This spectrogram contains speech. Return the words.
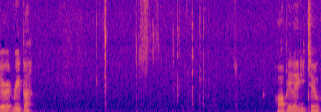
Spirit Reaper. Harpy Lady 2.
